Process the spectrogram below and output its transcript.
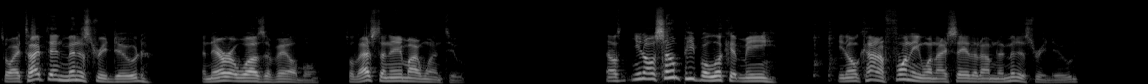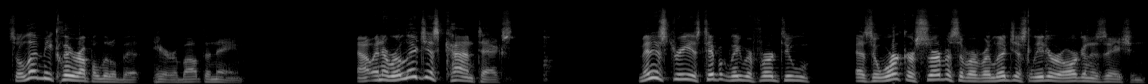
So I typed in ministry dude, and there it was available. So that's the name I went to. Now, you know, some people look at me, you know, kind of funny when I say that I'm the ministry dude. So let me clear up a little bit here about the name. Now, in a religious context, ministry is typically referred to as the work or service of a religious leader or organization.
